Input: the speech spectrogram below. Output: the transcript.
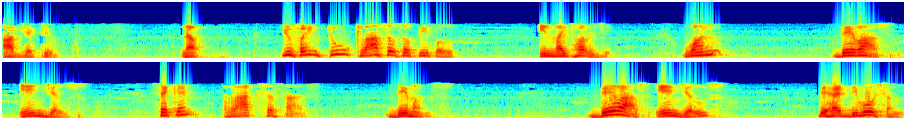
objective. Now, you find two classes of people in mythology. One, devas, angels. Second, rakshasas, demons. Devas, angels, they had devotion,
